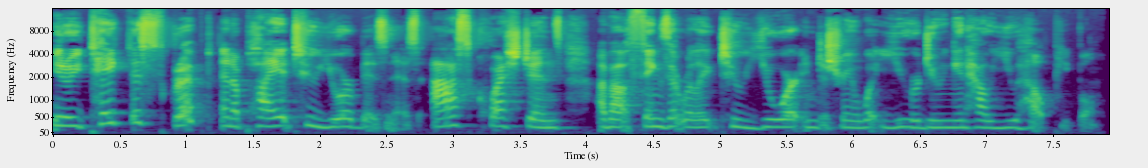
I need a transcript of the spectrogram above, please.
You know, you take this script and apply it to your business. Ask questions about things that relate to your industry and what you're doing and how you help people.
